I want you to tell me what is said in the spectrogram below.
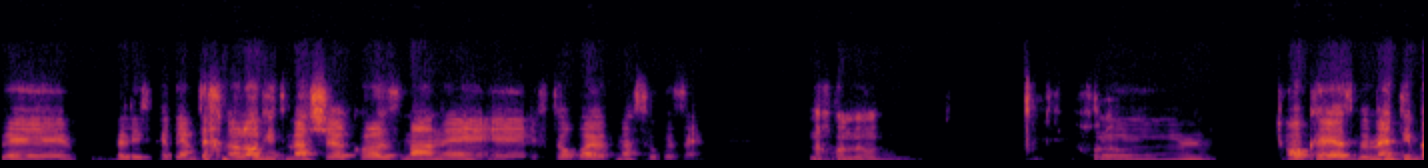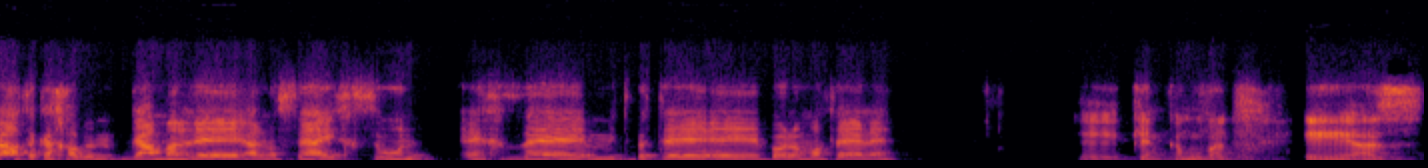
ב, בלהתקדם טכנולוגית, מאשר כל הזמן לפתור בעיות מהסוג הזה. נכון מאוד. נכון מאוד. אוקיי, אז באמת דיברת ככה גם על, על נושא האחסון, איך זה מתבטא בעולמות האלה? אה, כן, כמובן. אה, אז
